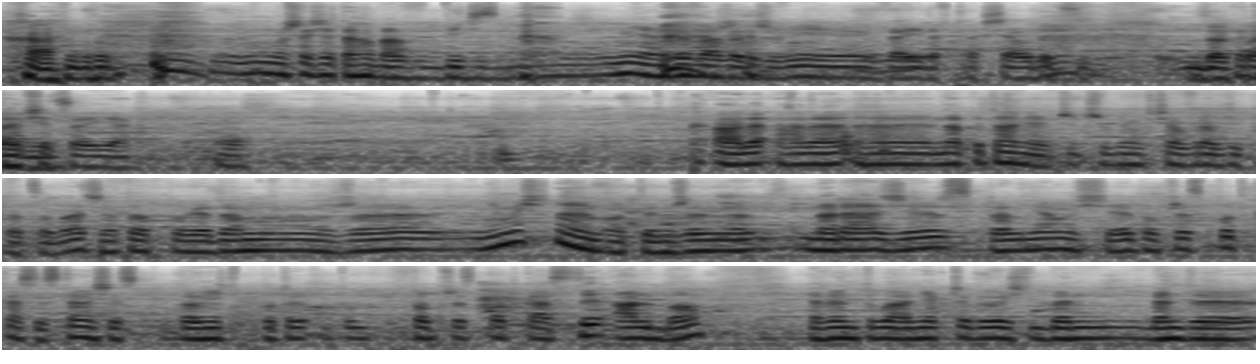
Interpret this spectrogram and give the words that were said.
Ha, no. Muszę się tam chyba wbić, z... nie wyważę drzwi, wejdę w trakcie audycji, zapytam Dokładnie. się co i jak. Ale, ale e, na pytanie, czy, czy bym chciał w radiu pracować, no to odpowiadam, że nie myślałem o tym, że na, na razie spełniam się poprzez podcasty. Staram się spełnić po, po, poprzez podcasty albo ewentualnie jak czegoś będę e,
